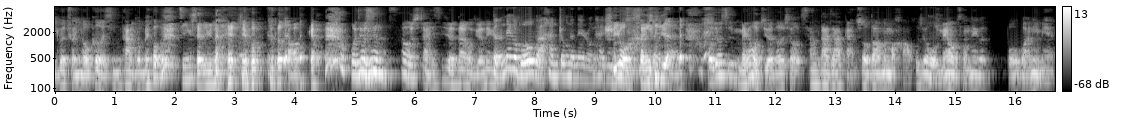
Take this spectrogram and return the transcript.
一个纯游客的心态，就没有 精神云南人这种自豪感。我就是像我是陕西人，但是我觉得那个可能那个博物馆汉中的内容太少离。我很远，我就是没有觉得有像大家感受到那么好，或者我没有从那个博物馆里面，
